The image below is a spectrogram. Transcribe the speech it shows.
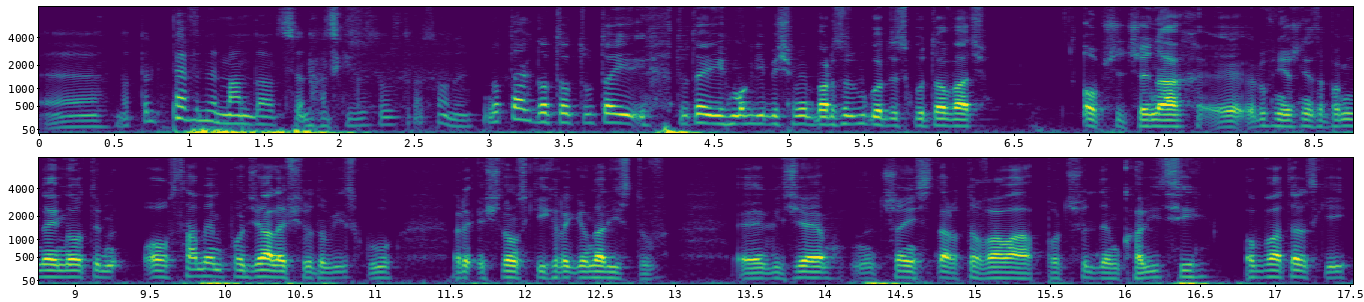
e, no ten pewny mandat senacki został stracony. No tak, no to tutaj, tutaj moglibyśmy bardzo długo dyskutować o przyczynach. Y, Również nie zapominajmy o tym, o samym podziale w środowisku śląskich regionalistów, gdzie część startowała pod szyldem Koalicji Obywatelskiej,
